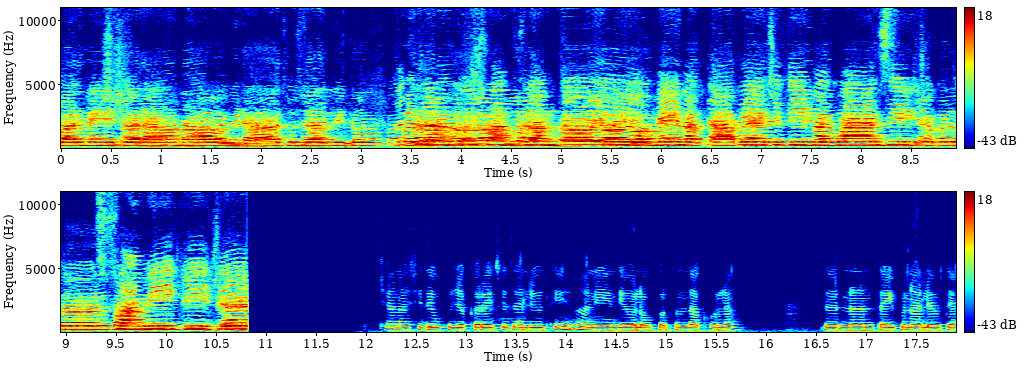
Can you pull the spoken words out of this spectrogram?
परमेश्वरा भावविडा तुझर्पितो। पत्रं पुष्पं फुलं तोयो यो मे भक्ता प्रयचिति भगवान श्री चक्रधर छान अशी देवपूजा करायची झाली होती आणि देवाला उपर पण दाखवला. तर ननंताई पण आल्या होत्या.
